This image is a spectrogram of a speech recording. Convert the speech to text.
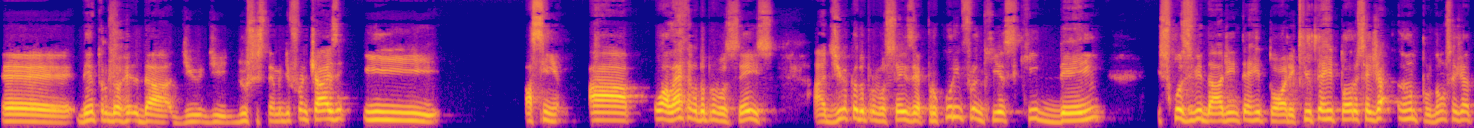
é, dentro do, da, de, de, do sistema de franchising. E, assim, a, o alerta que eu dou para vocês a dica que eu dou para vocês é procurem franquias que deem exclusividade em território, que o território seja amplo, não seja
